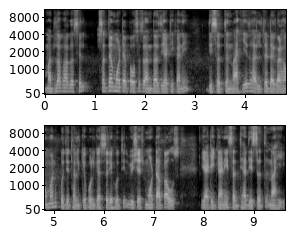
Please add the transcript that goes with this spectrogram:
मधला भाग असेल सध्या मोठ्या पावसाचा अंदाज या ठिकाणी दिसत नाही झाले तर ढगाळ हवामान क्वचित हलके फुलक्या सरी होतील विशेष मोठा पाऊस या ठिकाणी सध्या दिसत नाही.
